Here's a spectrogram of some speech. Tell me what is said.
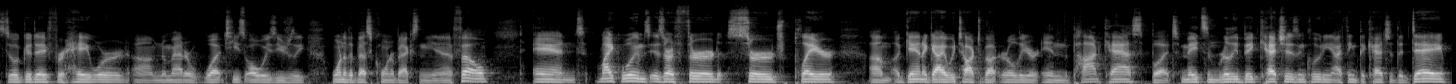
Still a good day for Hayward. Um, no matter what, he's always usually one of the best cornerbacks in the NFL. And Mike Williams is our third surge player. Um, again, a guy we talked about earlier in the podcast, but made some really big catches, including, I think, the catch of the day.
